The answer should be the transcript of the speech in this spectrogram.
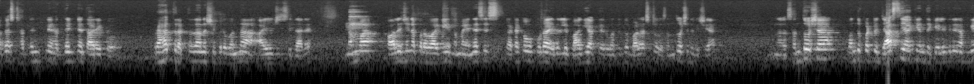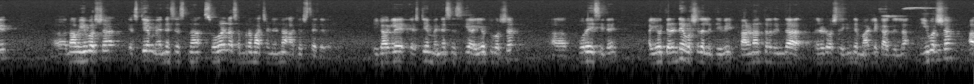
ಆಗಸ್ಟ್ ಹದಿನೆಂಟನೇ ಹದಿನೆಂಟನೇ ತಾರೀಕು ಬೃಹತ್ ರಕ್ತದಾನ ಶಿಬಿರವನ್ನು ಆಯೋಜಿಸಿದ್ದಾರೆ. ನಮ್ಮ ಕಾಲೇಜಿನ ಪರವಾಗಿ ನಮ್ಮ ಎನ್ ಎಸ್ ಎಸ್ ಘಟಕವು ಕೂಡ ಇದರಲ್ಲಿ ಭಾಗಿಯಾಗ್ತಾ ಇರುವಂಥದ್ದು ಬಹಳಷ್ಟು ಸಂತೋಷದ ವಿಷಯ. ಸಂತೋಷ ಒಂದು ಪಟ್ಟು ಜಾಸ್ತಿ ಯಾಕೆ ಅಂತ ಕೇಳಿದರೆ ನಮಗೆ ನಾವು ಈ ವರ್ಷ S D M N S ಎಸ್ನ ಸುವರ್ಣ ಸಂಭ್ರಮಾಚರಣೆಯನ್ನು ಆಚರಿಸ್ತಾ ಇದ್ದೇವೆ. ಈಗಾಗಲೇ S D M N S ಎಸ್ಗೆ ಐವತ್ತು ವರ್ಷ ಪೂರೈಸಿದೆ. ಐವತ್ತೆರಡನೇ ವರ್ಷದಲ್ಲಿದ್ದೀವಿ. ಕಾರಣಾಂತರದಿಂದ ಎರಡು ವರ್ಷದ ಹಿಂದೆ ಮಾಡಲಿಕ್ಕಾಗಲಿಲ್ಲ. ಈ ವರ್ಷ ಆ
